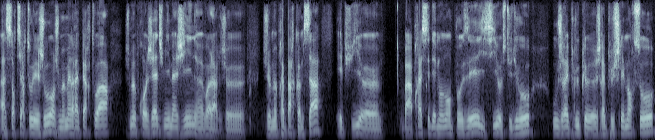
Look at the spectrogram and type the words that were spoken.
à sortir tous les jours. Je me mets le répertoire, je me projette, je m'imagine. Euh, voilà, je, me prépare comme ça. Et puis, euh, bah après, c'est des moments posés ici au studio où je que je répluche les morceaux.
